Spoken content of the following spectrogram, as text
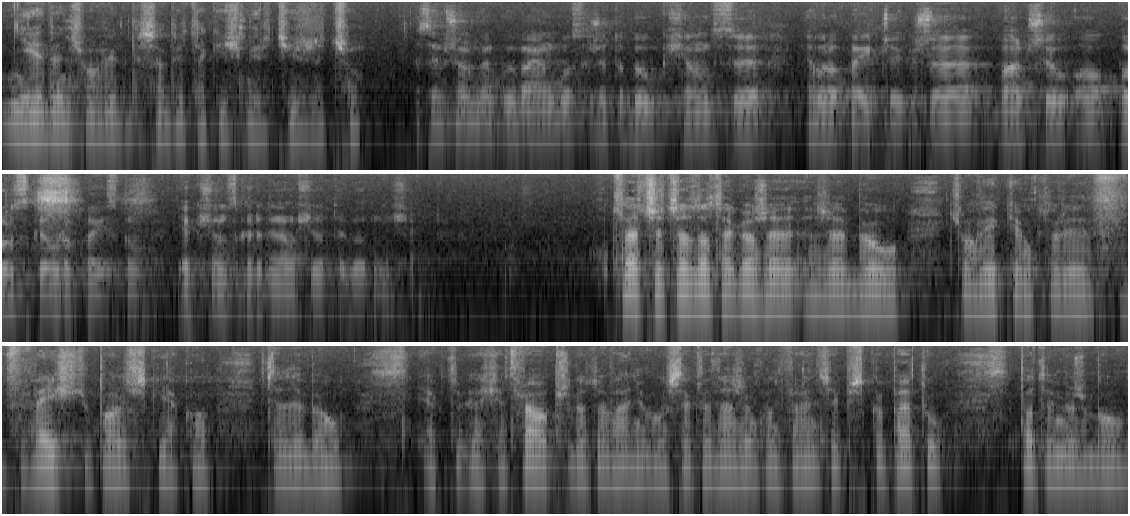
nie jeden człowiek by sobie takiej śmierci życzył. Zewsząd napływają głosy, że to był ksiądz Europejczyk, że walczył o Polskę europejską. Jak ksiądz kardynał się do tego odniesie? Znaczy co do tego, że, że był człowiekiem, który w wejściu Polski, jako wtedy był, jak, to, jak się trwało przygotowanie, był sekretarzem konferencji episkopatu, potem już był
